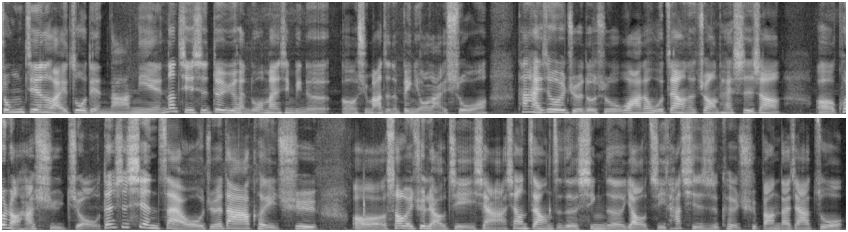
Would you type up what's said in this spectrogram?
中间来做点拿捏，那其实对于很多慢性病的呃荨麻疹的病友来说，他还是会觉得说，哇，那我这样的状态事实上呃困扰他许久。但是现在我觉得大家可以去呃稍微去了解一下，像这样子的新的药剂，它其实是可以去帮大家做。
